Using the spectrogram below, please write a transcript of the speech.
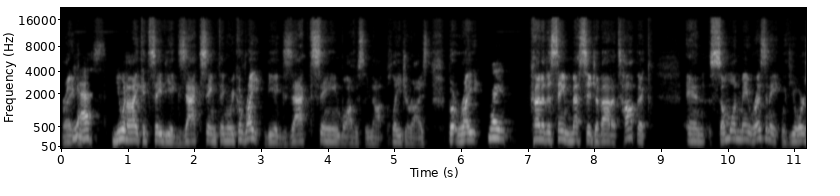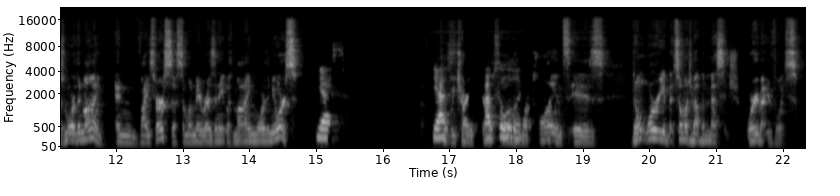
right? Yes. You and i could say the exact same thing or we could write the exact same well obviously not plagiarized but write right. kind of the same message about a topic and someone may resonate with yours more than mine and vice versa. Someone may resonate with mine more than yours. Yes. Yes. what we try to tell absolutely. all of our clients is don't worry about so much about the message. Worry about your voice.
